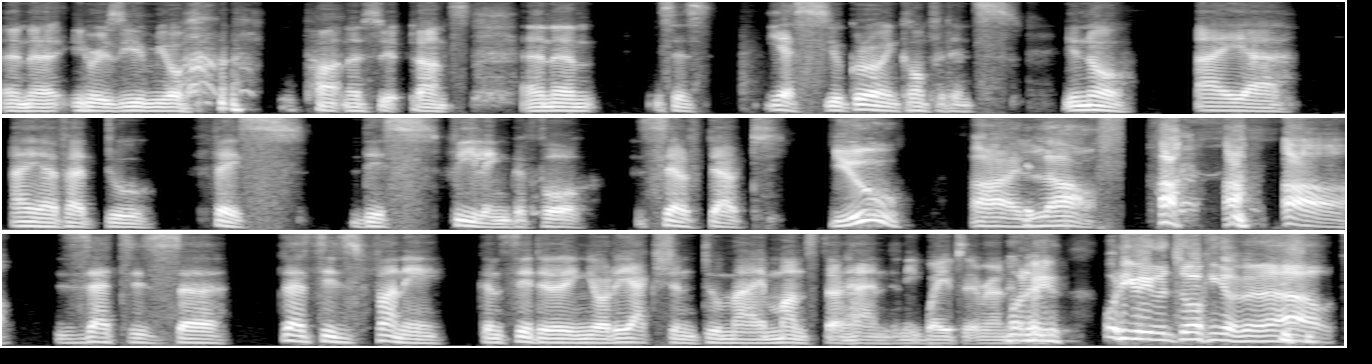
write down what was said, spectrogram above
and uh, you resume your partnership dance. And um, he says, "Yes, you're growing confidence. You know, I uh, I have had to face this feeling before, self-doubt. You? I laugh. Ha ha ha. That is uh, that is funny considering your reaction to my monster hand." And he waves it around. What are you? What are you even talking about?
